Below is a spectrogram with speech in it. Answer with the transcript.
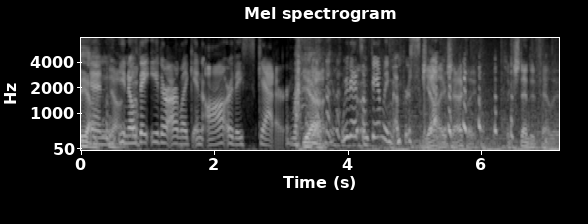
Yeah. and Yeah. you know they either are like in awe or they scatter. Yeah. We've had some family members scatter. Yeah, exactly. extended family.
